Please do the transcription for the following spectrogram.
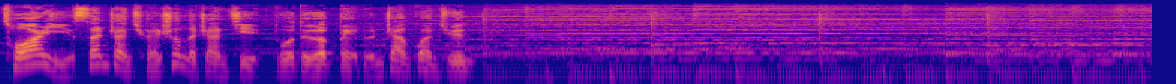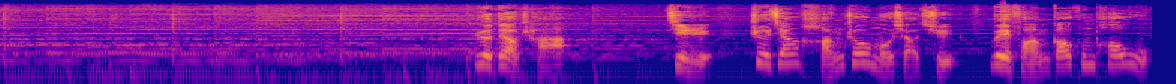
从而以三战全胜的战绩夺得北仑站冠军。热调查：近日，浙江杭州某小区为防高空抛物，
